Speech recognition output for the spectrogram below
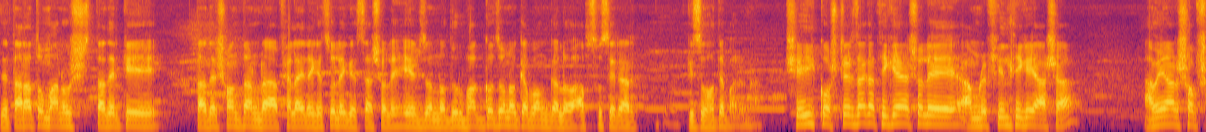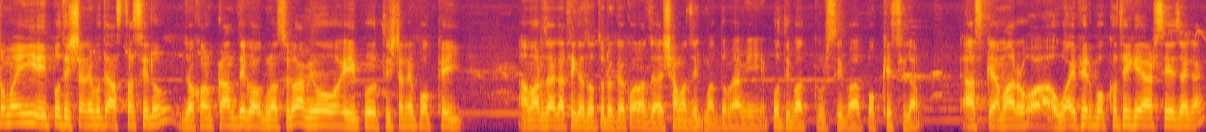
যে তারা তো মানুষ, তাদেরকে তাদের সন্তানরা ফেলাই রেখে চলে গেছে। আসলে এর জন্য দুর্ভাগ্যজনক এবং গেল আফসোসের আর কিছু হতে পারে না। সেই কষ্টের জায়গা থেকে আসলে আমরা ফিল থেকে আসা। আমি আর সবসময়ই এই প্রতিষ্ঠানের প্রতি আস্থা ছিল। যখন ক্রান্তিক অগ্ন ছিল, আমিও এই প্রতিষ্ঠানের পক্ষেই আমার জায়গা থেকে যতটুকু করা যায় সামাজিক মাধ্যমে আমি প্রতিবাদ করছি বা পক্ষে ছিলাম। আজকে আমার ওয়াইফের পক্ষ থেকে আসছি এই জায়গায়।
